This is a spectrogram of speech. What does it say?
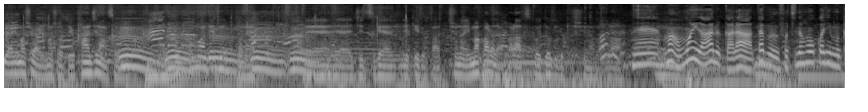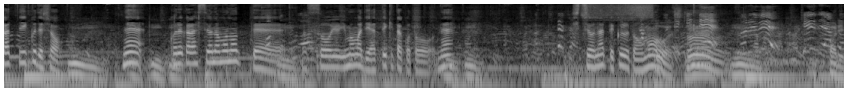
うやりましょうやりましょうっていう感じなんですよ、うん。まあどこまでちょっとね、うんうんえー実現できるかっていうのは今からだからすごいドキドキしながら、ねまあ思いがあるから多分そっちの方向に向かっていくでしょう。ん。うね、うんこれから必要なものって、うそういう今までやってきたことをね、うんうん必要になってくると思う。そうですね、うん。やっぱり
